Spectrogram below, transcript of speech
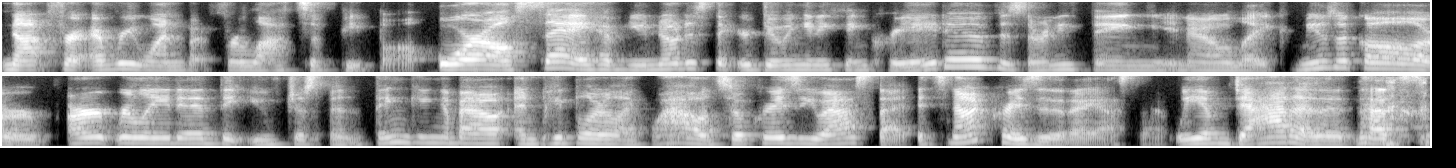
not for everyone but for lots of people. Or i'll say have you noticed that you're doing anything creative? Is there anything you know like musical or art related that you've just been thinking about? And people are like wow it's so crazy you asked that. It's not crazy that i asked that. We have data that that's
